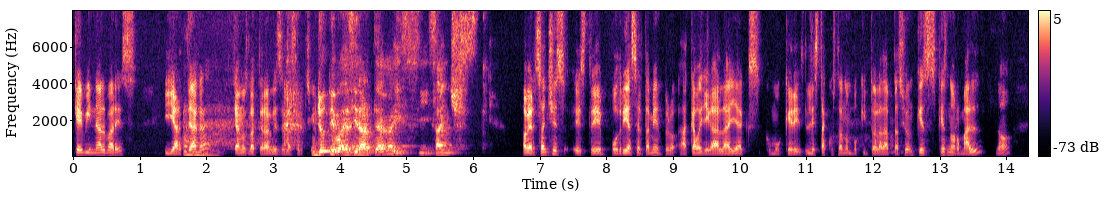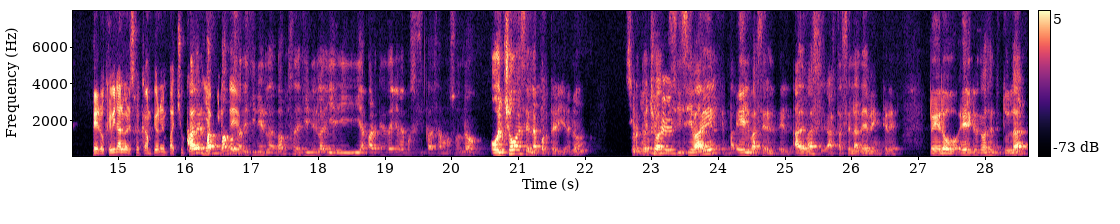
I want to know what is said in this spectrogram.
Kevin Álvarez y Arteaga sean los laterales de la selección. Yo te iba a decir Arteaga y, Sánchez. A ver, Sánchez este, podría ser también, pero acaba de llegar al Ajax, como que le está costando un poquito la adaptación, que es, que es normal, ¿no? Pero Kevin Álvarez fue campeón en Pachuca. A ver, vamos, a definirla, vamos a definirla y, a partir de ahí vemos si pasamos o no. Ochoa es en la portería, ¿no? creo que Ochoa, si, si va él, él va a ser el, Además, hasta se la deben, creo. Pero él creo que va a ser titular.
